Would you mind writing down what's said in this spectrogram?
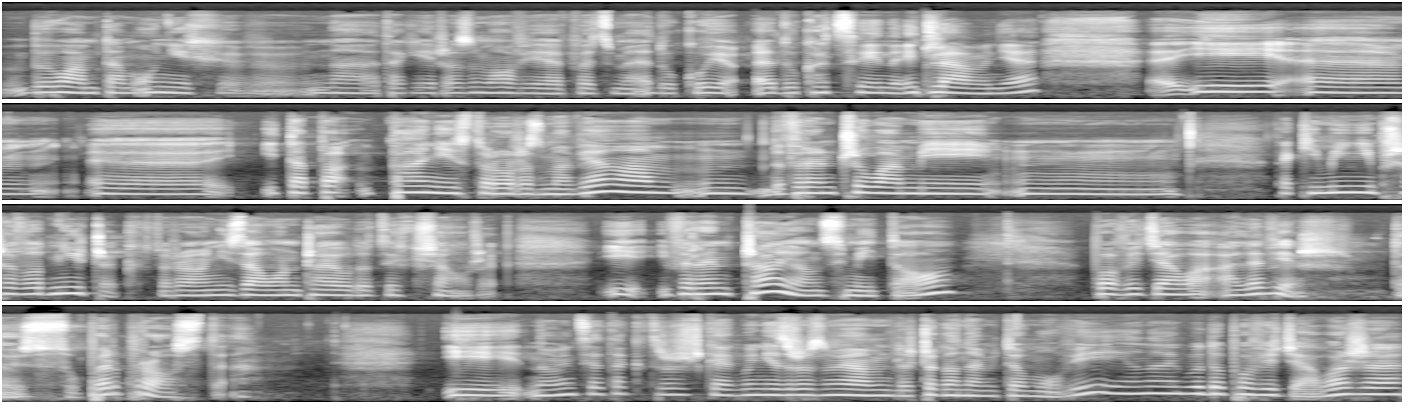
byłam tam u nich e, na takiej rozmowie, powiedzmy, edukacyjnej dla mnie. I, e, i ta pa pani, z którą rozmawiałam, wręczyła mi taki mini przewodniczek, który oni załączają do tych książek. I, I wręczając mi to, powiedziała, ale wiesz, to jest super proste. I no więc ja tak troszeczkę jakby nie zrozumiałam, dlaczego ona mi to mówi i ona jakby dopowiedziała, że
